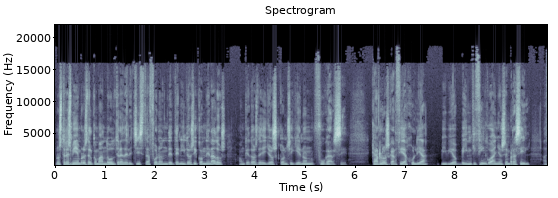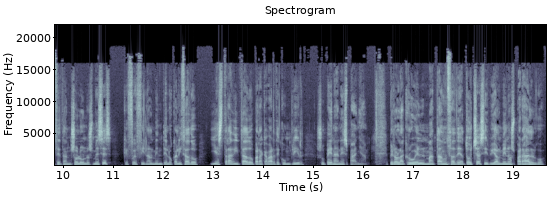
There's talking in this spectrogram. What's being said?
Los tres miembros del comando ultraderechista fueron detenidos y condenados, aunque dos de ellos consiguieron fugarse. Carlos García Juliá vivió 25 años en Brasil. Hace tan solo unos meses que fue finalmente localizado y extraditado para acabar de cumplir su pena en España. Pero la cruel matanza de Atocha sirvió al menos para algo.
